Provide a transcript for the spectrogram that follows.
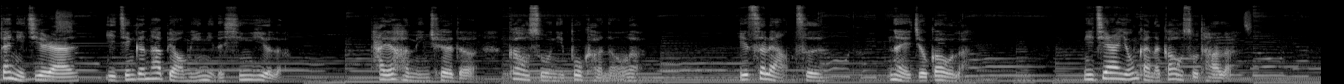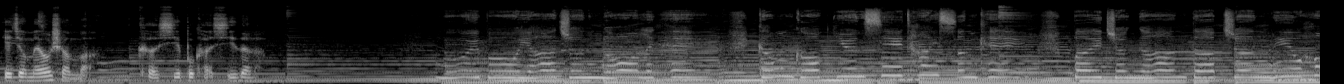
但你既然已经跟他表明你的心意了，他也很明确的告诉你不可能了，一次两次，那也就够了。你既然勇敢的告诉他了，也就没有什么可惜不可惜的了。每步也尽我力，闭着眼踏进了。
